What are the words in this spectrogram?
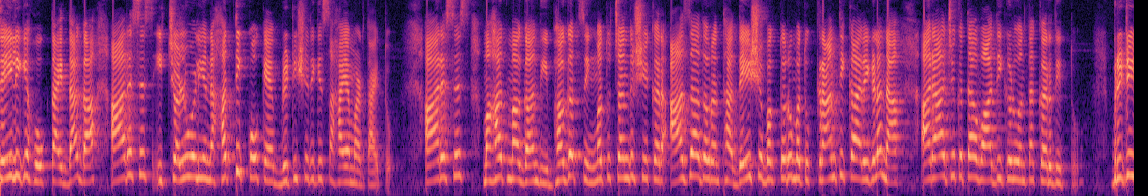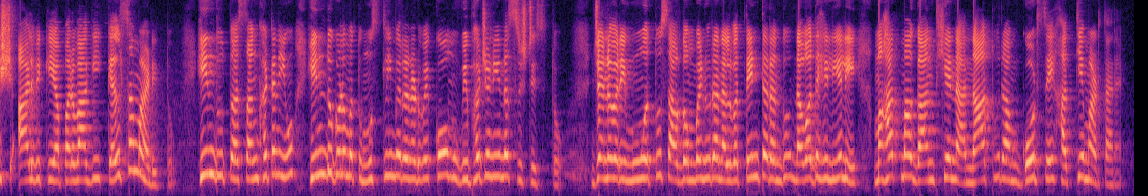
ಜೈಲಿಗೆ ಹೋಗ್ತಾ ಇದ್ದಾಗ ಆರ್ ಎಸ್ ಎಸ್ ಈ ಚಳುವಳಿಯನ್ನ ಹತ್ತಿಕ್ಕೋಕೆ ಬ್ರಿಟಿಷರಿಗೆ ಸಹಾಯ ಮಾಡ್ತಾ ಇತ್ತು. ಆರ್ ಎಸ್ ಎಸ್ ಮಹಾತ್ಮ ಗಾಂಧಿ, ಭಗತ್ ಸಿಂಗ್ ಮತ್ತು ಚಂದ್ರಶೇಖರ್ ಆಜಾದ್ ಅವರಂತಹ ದೇಶಭಕ್ತರು ಮತ್ತು ಕ್ರಾಂತಿಕಾರಿಗಳನ್ನ ಅರಾಜಕತಾವಾದಿಗಳು ಅಂತ ಕರೆದಿತ್ತು. ಬ್ರಿಟಿಷ್ ಆಳ್ವಿಕೆಯ ಪರವಾಗಿ ಕೆಲಸ ಮಾಡಿತ್ತು. ಹಿಂದುತ್ವ ಸಂಘಟನೆಯು ಹಿಂದೂಗಳು ಮತ್ತು ಮುಸ್ಲಿಮರ ನಡುವೆ ಕೋಮು ವಿಭಜನೆಯನ್ನು ಸೃಷ್ಟಿಸಿತು ಜನವರಿ ಮೂವತ್ತು, ಸಾವಿರದ ಒಂಬೈನೂರ ನಲವತ್ತೆಂಟರಂದು ನವದೆಹಲಿಯಲ್ಲಿ ಮಹಾತ್ಮ ಗಾಂಧಿಯನ್ನ ನಾಥುರಾಮ್ ಗೋಡ್ಸೆ ಹತ್ಯೆ ಮಾಡ್ತಾರೆ.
